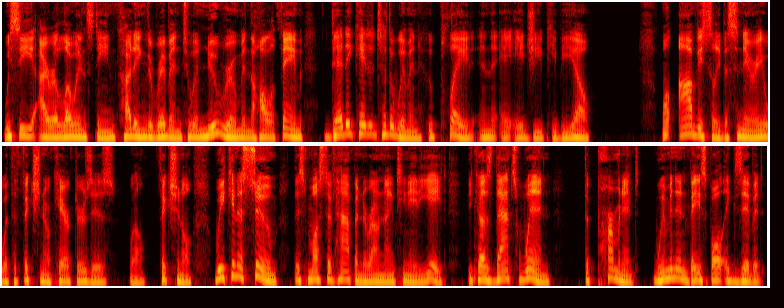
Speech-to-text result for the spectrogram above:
We see Ira Lowenstein cutting the ribbon to a new room in the Hall of Fame dedicated to the women who played in the AAG PBL. While obviously the scenario with the fictional characters is, well, fictional, we can assume this must have happened around 1988 because that's when the permanent Women in Baseball exhibit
